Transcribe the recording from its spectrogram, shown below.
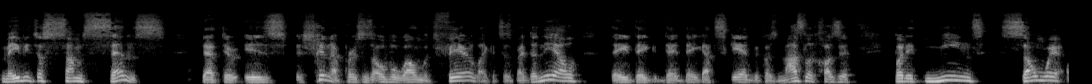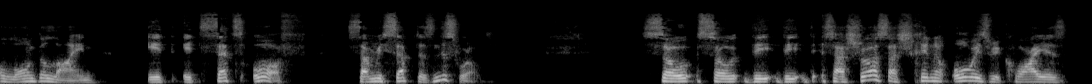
maybe just some sense that there is shchina. Person's overwhelmed with fear, like it says by Daniel. They they they, they got scared because Mazla Chazir. But it means somewhere along the line it it sets off some receptors in this world. So so the the, the Ashura always requires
